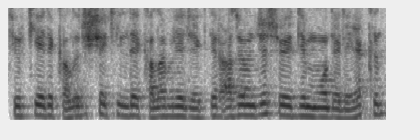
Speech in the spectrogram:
Türkiye'de kalıcı şekilde kalabilecekleri az önce söylediğim modele yakın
